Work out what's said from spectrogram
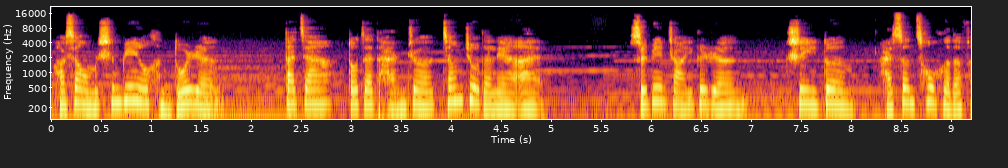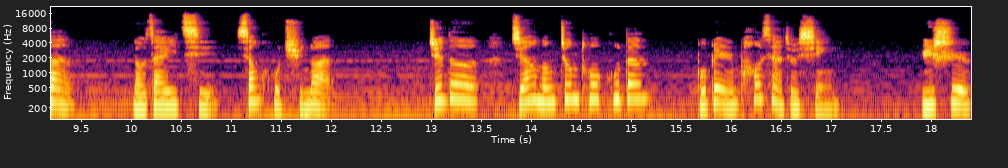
好像我们身边有很多人，大家都在谈着将就的恋爱，随便找一个人吃一顿还算凑合的饭，搂在一起相互取暖。觉得只要能挣脱孤单，不被人抛下就行。于是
